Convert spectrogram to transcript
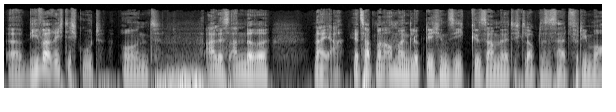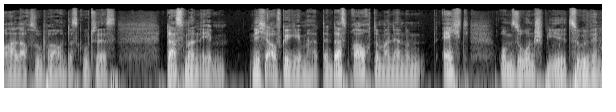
äh, die war richtig gut und alles andere, naja, jetzt hat man auch mal einen glücklichen Sieg gesammelt. Ich glaube, das ist halt für die Moral auch super und das Gute ist, dass man eben nicht aufgegeben hat. Denn das brauchte man ja nun echt, um so ein Spiel zu gewinnen.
